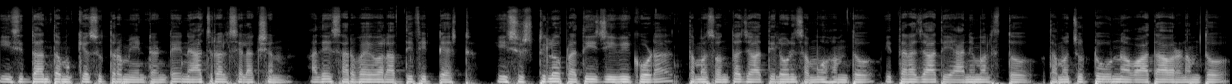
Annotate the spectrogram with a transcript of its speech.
ఈ సిద్ధాంత ముఖ్య సూత్రం ఏంటంటే న్యాచురల్ సెలక్షన్ అదే సర్వైవల్ ఆఫ్ ది ఫిట్టెస్ట్. ఈ సృష్టిలో ప్రతి జీవి కూడా తమ సొంత జాతిలోని సమూహంతో ఇతర జాతి యానిమల్స్తో తమ చుట్టూ ఉన్న వాతావరణంతో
